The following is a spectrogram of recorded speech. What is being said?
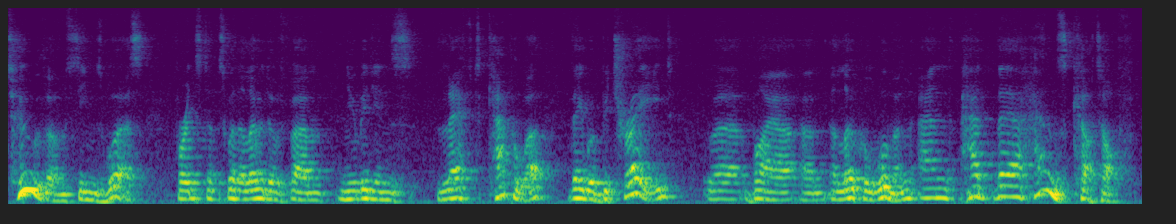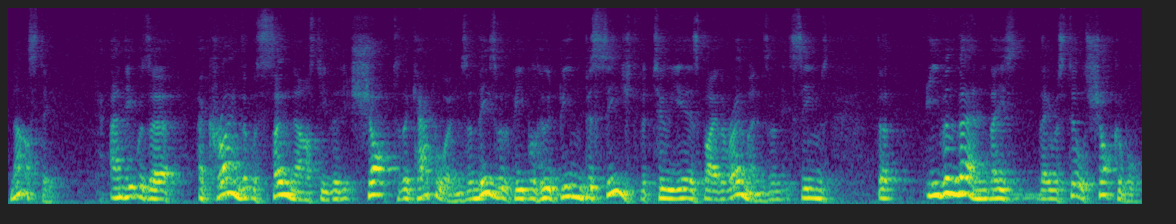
to them seems worse for instance, when a load of um, Numidians left Capua, they were betrayed uh, by a, um, a, local woman and had their hands cut off. Nasty. And it was a, a crime that was so nasty that it shocked the Capuans. And these were the people who had been besieged for two years by the Romans. And it seems that even then they, they were still shockable.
